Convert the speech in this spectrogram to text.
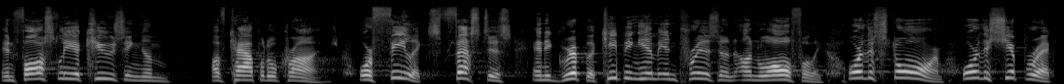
and falsely accusing him of capital crimes, or Felix, Festus, and Agrippa keeping him in prison unlawfully, or the storm, or the shipwreck,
